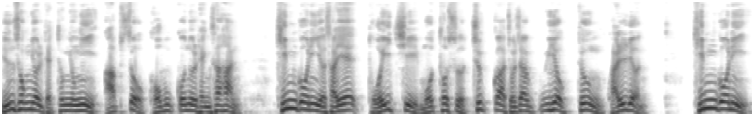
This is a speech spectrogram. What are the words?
윤석열 대통령이 앞서 거부권을 행사한 김건희 여사의 도이치 모터스 주가 조작 의혹 등 관련 김건희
